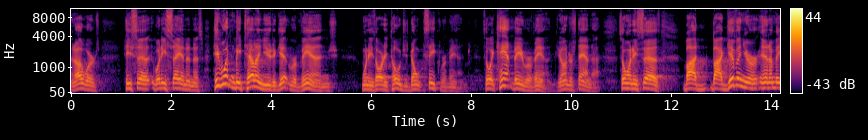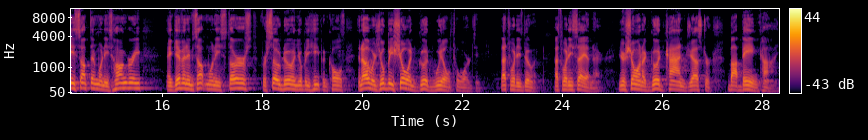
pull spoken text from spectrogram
In other words, he said, what he's saying in this, he wouldn't be telling you to get revenge when he's already told you don't seek revenge. So it can't be revenge. You understand that? So when he says, by, by giving your enemy something when he's hungry and giving him something when he's thirst, for so doing, you'll be heaping coals. In other words, you'll be showing goodwill towards him. That's what he's doing. That's what he's saying there. You're showing a good, kind gesture by being kind.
